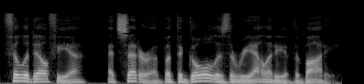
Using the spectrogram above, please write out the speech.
Philadelphia, etc., but the goal is the reality of the body.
